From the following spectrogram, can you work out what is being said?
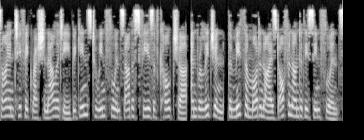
scientific rationality begins to influence other spheres of culture, and religion, the myth are modernized often under this influence.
